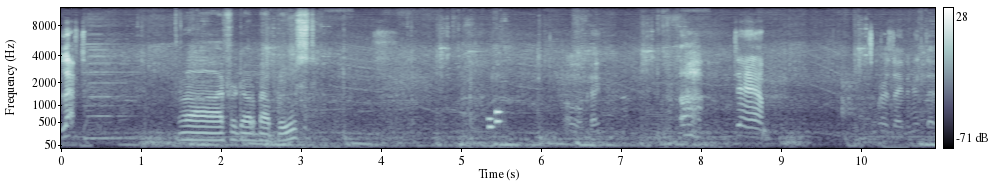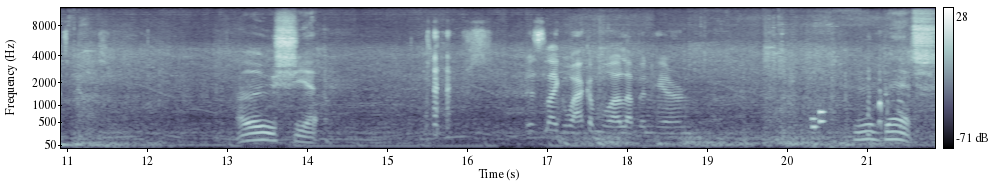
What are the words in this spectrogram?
Left! Uh, I forgot about boost. Oh, okay. Ah, damn! Surprised I even hit that, to be honest. Oh shit. It's like whack-a-mole up in here. You bitch.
